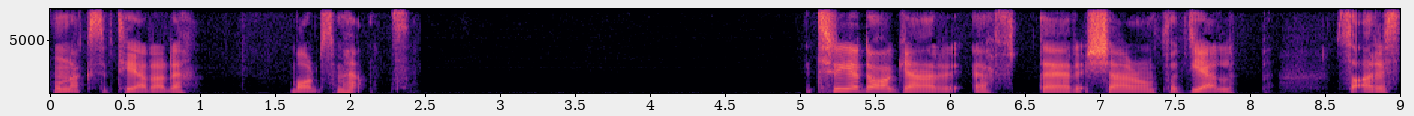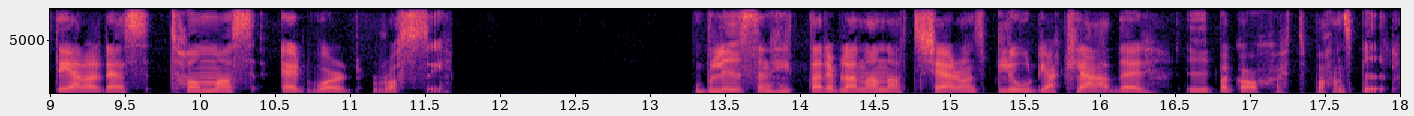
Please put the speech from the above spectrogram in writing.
hon accepterade vad som hänt. Tre dagar efter Sharon fått hjälp så arresterades Thomas Edward Rossi. Polisen hittade bland annat Sharons blodiga kläder i bagaget på hans bil.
